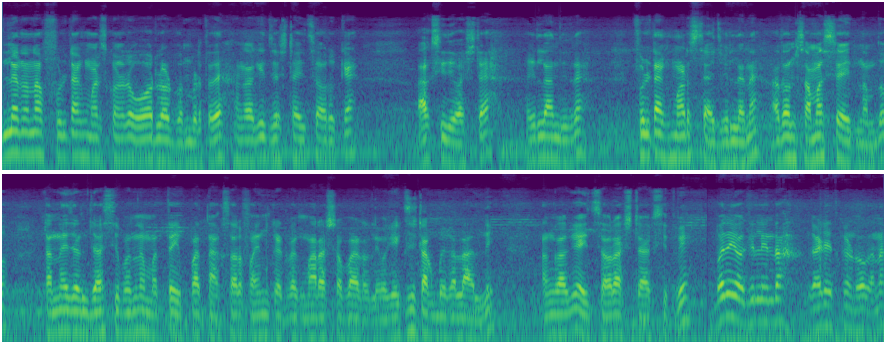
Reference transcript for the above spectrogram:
ಇಲ್ಲೇ ನನ್ನ ಫುಲ್ ಟ್ಯಾಂಕ್ ಮಾಡಿಸ್ಕೊಂಡ್ರೆ ಓವರ್ಲೋಡ್ ಬಂದುಬಿಡ್ತದೆ. ಹಾಗಾಗಿ ಜಸ್ಟ್ ಐದು ಸಾವಿರಕ್ಕೆ ಹಾಕ್ಸಿದ್ದೀವಿ ಅಷ್ಟೇ ಇಲ್ಲ ಅಂದಿದ್ರೆ ಫುಲ್ ಟ್ಯಾಂಕ್ ಮಾಡಿಸ್ತಾ ಇದ್ವಿ ಇಲ್ಲೇ ಅದೊಂದು ಸಮಸ್ಯೆ ಆಯ್ತು ನಮ್ಮದು ಟನ್ನೇಜ್ ಅಲ್ಲಿ ಜಾಸ್ತಿ ಬಂದರೆ ಮತ್ತೆ ಇಪ್ಪತ್ನಾಲ್ಕು ಸಾವಿರ ಫೈನ್ ಕಟ್ಬೇಕು ಮಹಾರಾಷ್ಟ್ರ ಬಾರ್ಡ್ರಲ್ಲಿ ಇವಾಗ ಎಕ್ಸಿಟ್ ಆಗಬೇಕಲ್ಲ ಅಲ್ಲಿ. ಹಂಗಾಗಿ ಐದು ಸಾವಿರ ಅಷ್ಟೇ ಹಾಕ್ಸಿದ್ವಿ. ಬನ್ನಿ ಇವಾಗ ಇಲ್ಲಿಂದ ಗಾಡಿ ಎತ್ಕೊಂಡು ಹೋಗೋಣ.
